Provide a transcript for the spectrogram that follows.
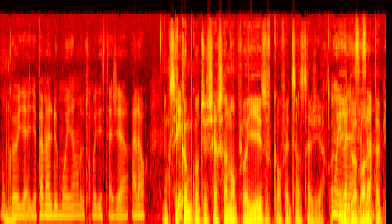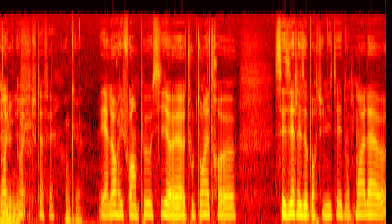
Donc, mmh. euh, il y, y, a pas mal de moyens de trouver des stagiaires. Alors, donc, c'est comme quand tu cherches un employé, sauf qu'en fait, c'est un stagiaire. Quoi. Oui, et voilà, il doit avoir ça. le papier oui, de l'UNIF. Oui, tout à fait. Et alors, il faut un peu aussi euh, tout le temps être. saisir les opportunités. Donc, moi, là,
